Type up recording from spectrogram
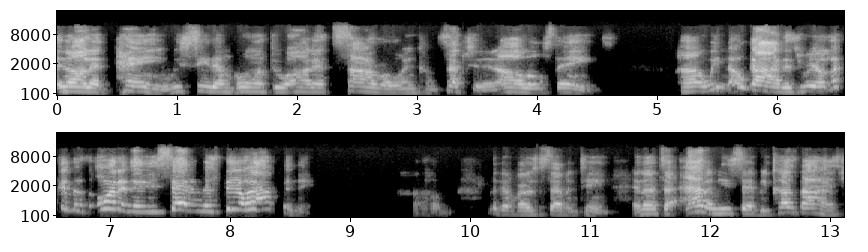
in all that pain. We see them going through all that sorrow and conception and all those things. Huh? We know God is real. Look at this order that He said, and it's still happening. Um, look at verse 17. And unto Adam he said, Because thou hast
